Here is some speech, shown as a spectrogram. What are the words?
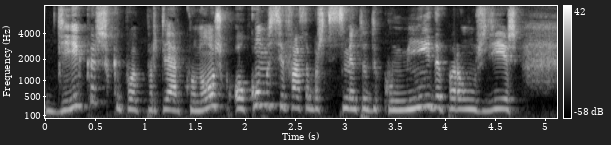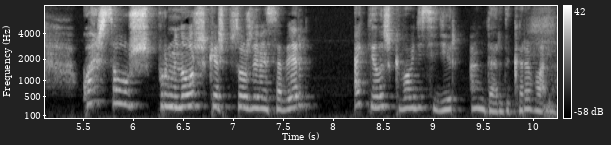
dicas que pode partilhar connosco, ou como se faz abastecimento de comida para uns dias Quais são os pormenores que as pessoas devem saber? Aqueles que vão decidir andar de caravana.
